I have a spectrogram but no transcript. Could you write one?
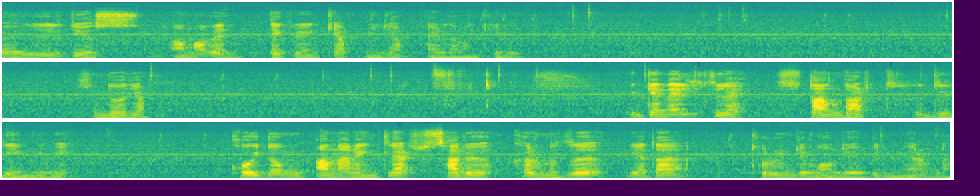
öyle diyorsun. Ama ben tek renk yapmayacağım her zaman gibi. Şimdi hocam. Genellikle standart dediğim gibi koyduğum ana renkler sarı, kırmızı ya da turuncu mu oluyor bilmiyorum da.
